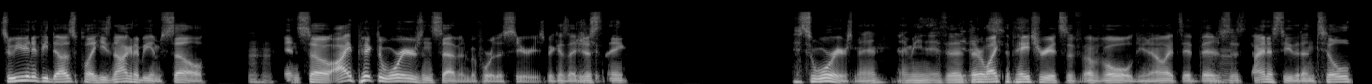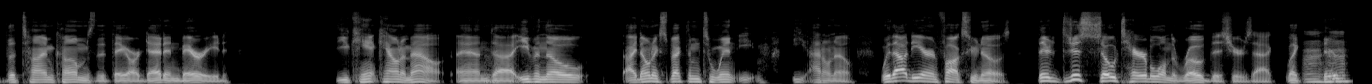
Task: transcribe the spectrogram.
So even if he does play, he's not going to be himself. Mhm. And so I picked the Warriors in seven before this series because I just think it's the Warriors, man. I mean, it- they're, It they're like the Patriots of, of old. You know, it's it, there's Mhm. this dynasty that until the time comes that they are dead and buried, you can't count them out. And uh, Mm-hmm. even though I don't expect them to win, I don't know. Without De'Aaron Fox, who knows? They're just so terrible on the road this year, Zach. Like they're Mhm.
